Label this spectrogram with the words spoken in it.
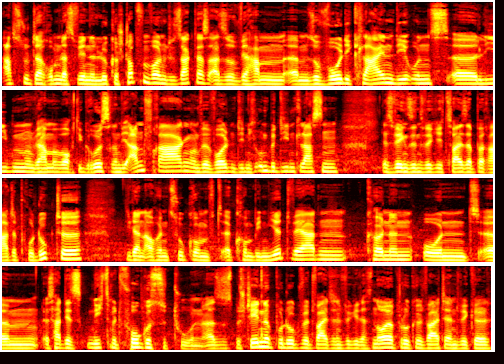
absolut darum, dass wir eine Lücke stopfen wollen, wie du gesagt hast. Also wir haben ähm, sowohl die Kleinen, die uns äh, lieben, und wir haben aber auch die Größeren, die anfragen und wir wollten die nicht unbedient lassen. Deswegen sind es wirklich zwei separate Produkte, die dann auch in Zukunft äh, kombiniert werden können. Und ähm, es hat jetzt nichts mit Fokus zu tun. Also das bestehende Produkt wird weiterentwickelt, das neue Produkt wird weiterentwickelt.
